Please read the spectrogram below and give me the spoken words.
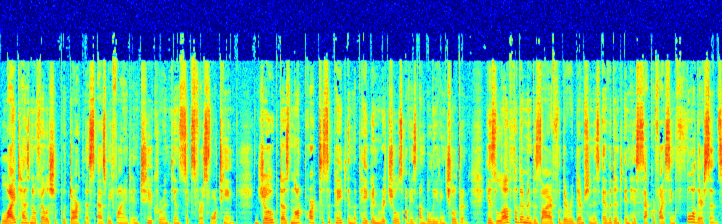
Light has no fellowship with darkness, as we find in 2 Corinthians 6, verse 14. Job does not participate in the pagan rituals of his unbelieving children. His love for them and desire for their redemption is evident in his sacrificing for their sins,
